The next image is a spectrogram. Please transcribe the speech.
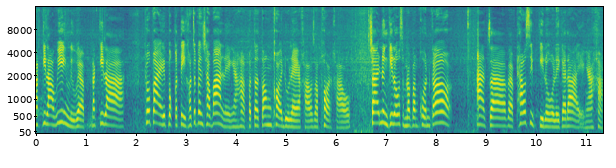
นักกีฬาวิ่งหรือแบบนักกีฬา ทั่วไปปกติเขาจะเป็นชาวบ้านอะไรอย่างเงี้ยค่ะ ก็จะต้องคอยดูแลเขาซัพพอร์ตเขาใช่หนึ่งกิโลสำหรับบางคนก็อาจจะแบบเท่า 10 กิโลเลยก็ได้อย่างเงี้ยค่ะ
